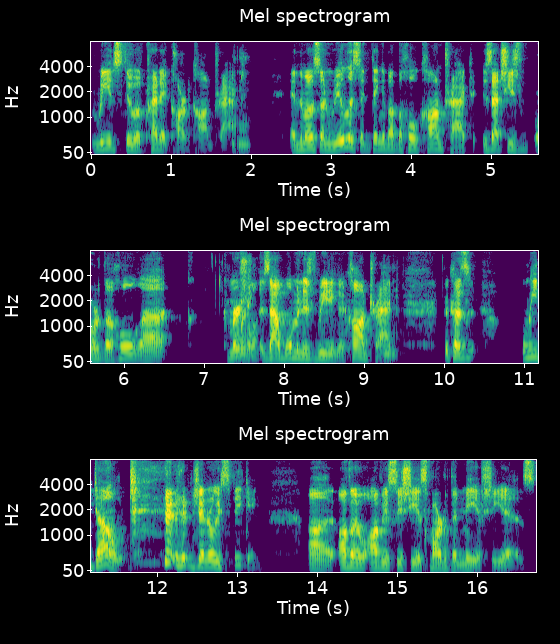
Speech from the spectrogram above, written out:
reads through a credit card contract. Mm-hmm and the most unrealistic thing about the whole contract is that she's, or the whole uh, commercial, commercial, is that woman is reading a contract mm. because we don't, generally speaking. Uh, although obviously she is smarter than me if she is.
